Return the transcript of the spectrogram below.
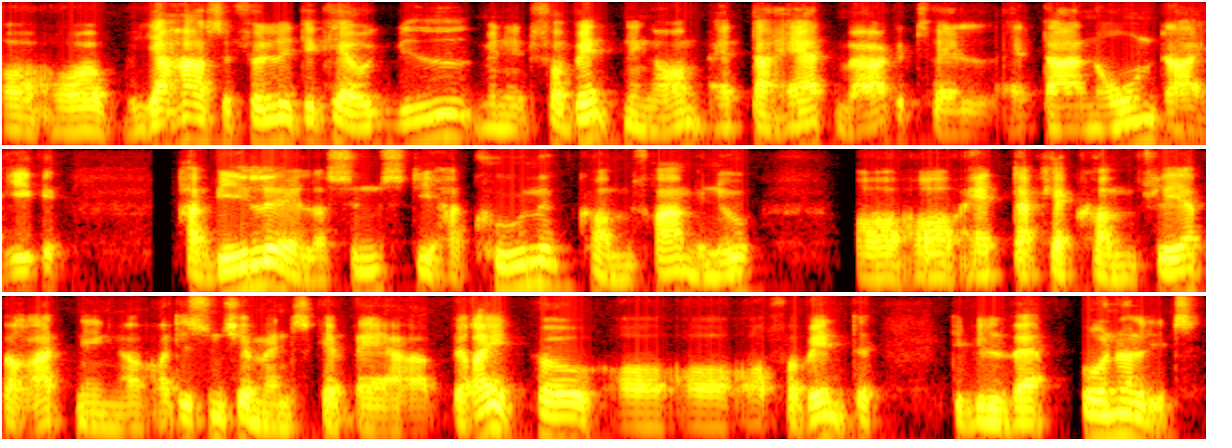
Og, og jeg har selvfølgelig, det kan jeg jo ikke vide, men en forventning om, at der er et mørketal, at der er nogen, der ikke har ville eller synes, de har kunne komme frem endnu, og, og at der kan komme flere beretninger, og det synes jeg, man skal være beredt på og, og, og forvente. Det ville være underligt,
